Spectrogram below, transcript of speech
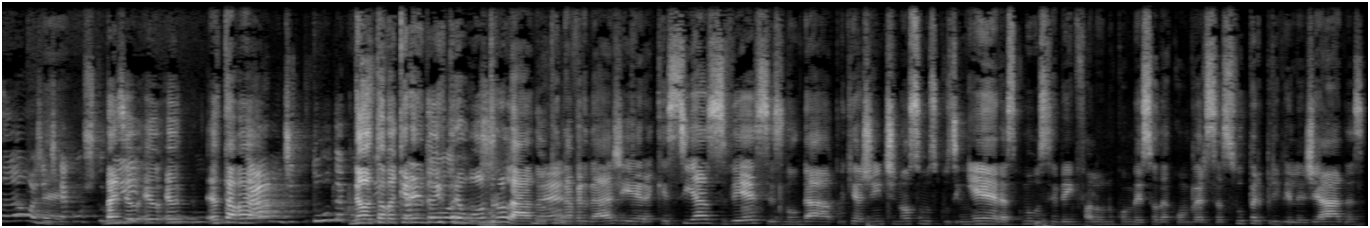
Não, a gente é. quer construir Mas eu, eu, eu, um eu tava, lugar onde tudo é Não, eu tava querendo ir para um outro lado, né? que na verdade era que se às vezes não dá, porque a gente, nós somos cozinheiras, como você bem falou no começo da conversa, super privilegiadas,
